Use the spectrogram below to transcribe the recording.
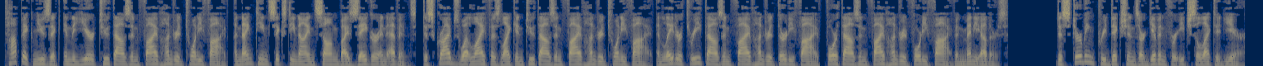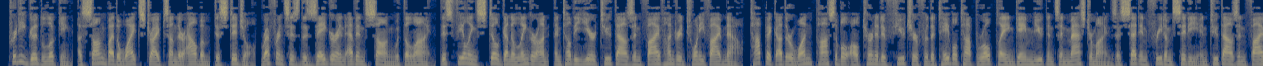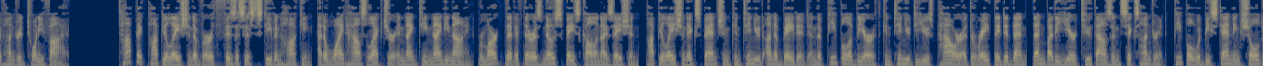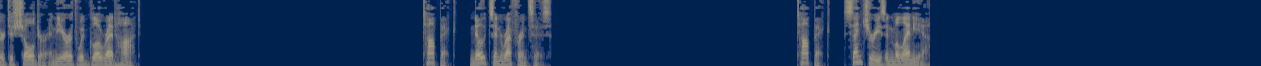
Topic music In the year 2525, a 1969 song by Zager and Evans, describes what life is like in 2525 and later 3535, 4545 and many others. Disturbing predictions are given for each selected year. Pretty Good Looking, a song by the White Stripes on their album De Stijl, references the Zager and Evans song with the line, This feeling's still gonna linger on, until the year 2525 now. Topic Other One possible alternative future for the tabletop role-playing game Mutants and Masterminds is set in Freedom City in 2525. Topic population of Earth Physicist Stephen Hawking, at a White House lecture in 1999, remarked that if there is no space colonization, population expansion continued unabated and the people of the Earth continued to use power at the rate they did then, then by the year 2600, people would be standing shoulder to shoulder and the Earth would glow red hot. Notes and references Centuries and millennia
